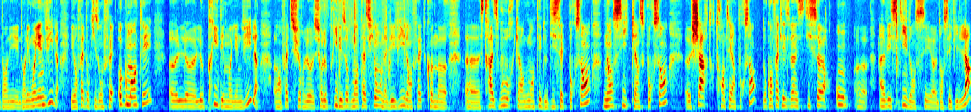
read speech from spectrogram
dans les, dans les moyennes villes. Et en fait, donc, ils ont fait augmenter euh, le, prix des moyennes villes. Euh, en fait, sur le, sur le prix des augmentations, on a des villes en fait comme euh, Strasbourg qui a augmenté de 17%, Nancy 15%, Chartres 31%. Donc en fait, les investisseurs ont investi dans ces, dans ces villes-là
